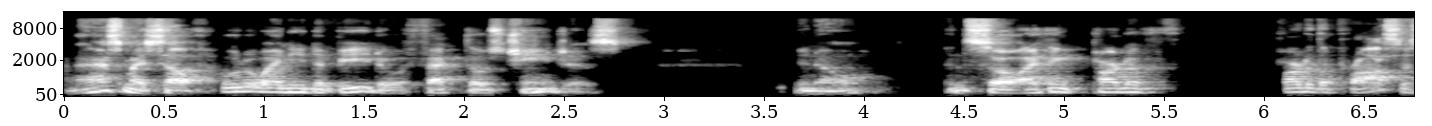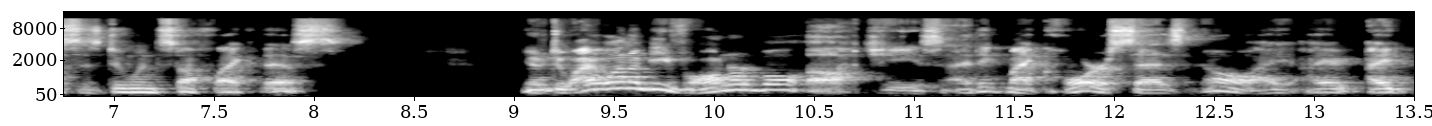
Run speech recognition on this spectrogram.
And I ask myself, who do I need to be to affect those changes? You know, and so I think part of part of the process is doing stuff like this. You know, do I want to be vulnerable? Oh, geez, I think my core says no. I I I,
